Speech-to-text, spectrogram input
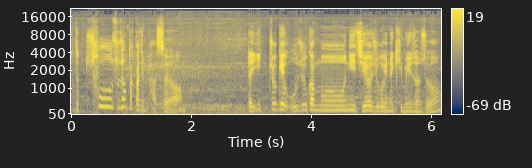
일단 투 수정타까진 봤어요. 일단 이쪽에 우주 관문이 지어지고 있는 김윤 선수.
